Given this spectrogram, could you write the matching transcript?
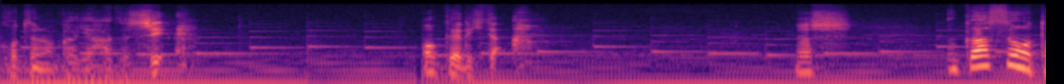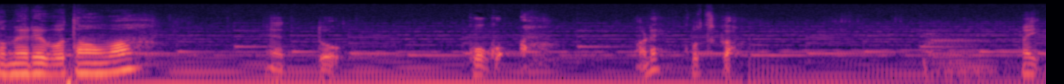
こっちの鍵外し。OK できた。よし。ガスを止めるボタンは？えっとここ。あれ？こっちか。はい。OK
